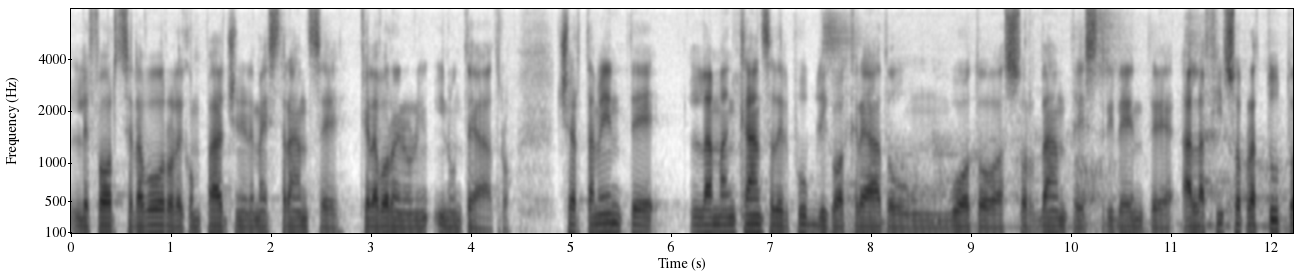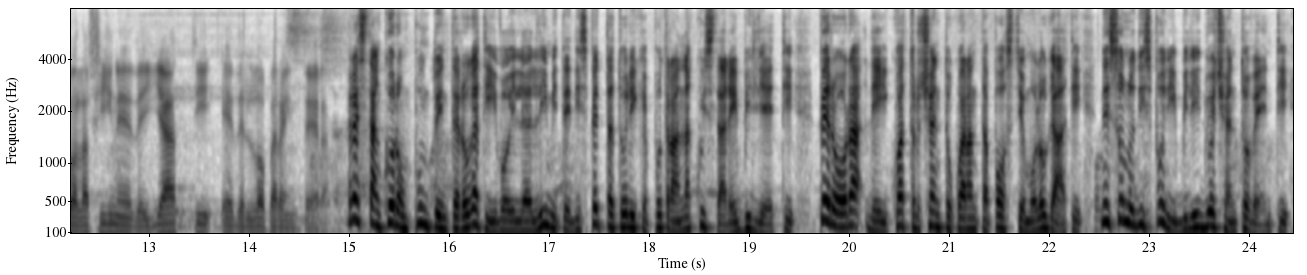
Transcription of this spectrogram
le forze lavoro, le compagini, le maestranze che lavorano in un teatro. Certamente la mancanza del pubblico ha creato un vuoto assordante e stridente, alla soprattutto alla fine degli atti e dell'opera intera. Resta ancora un punto interrogativo il limite di spettatori che potranno acquistare i biglietti. Per ora, dei 440 posti omologati, ne sono disponibili 220,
